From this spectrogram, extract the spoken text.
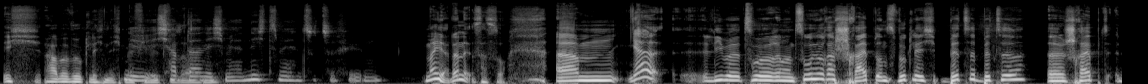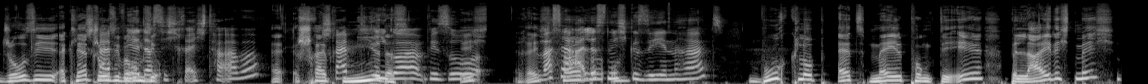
Ich habe wirklich nicht mehr nee, viel ich habe da nicht mehr, nichts mehr hinzuzufügen. Naja, dann ist das so. Ähm, ja, liebe Zuhörerinnen und Zuhörer, schreibt uns wirklich bitte, bitte, äh, schreibt Josie, erklärt Schreibt Josie, warum mir, dass sie, ich recht habe. äh, schreibt, Schreibt mir, Igor, dass wieso, ich recht was er alles nicht gesehen hat. buchclub at mail.de beleidigt mich, wenn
